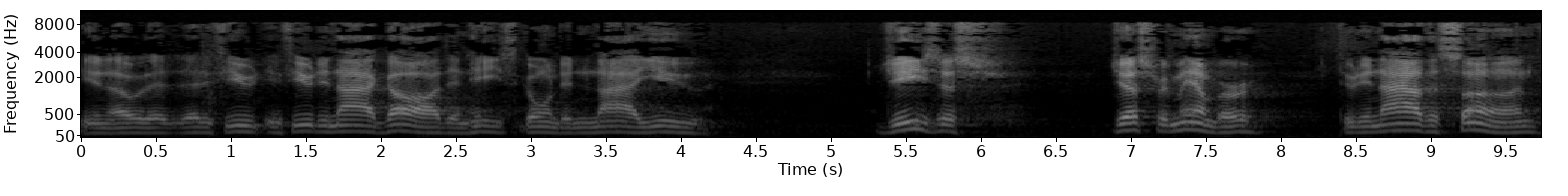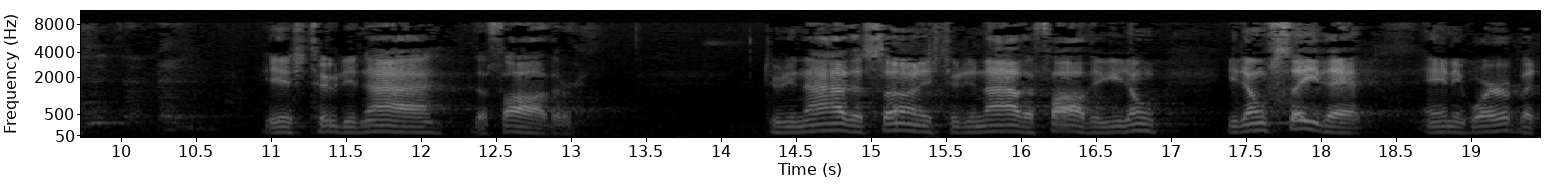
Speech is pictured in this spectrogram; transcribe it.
you know, that, that if you, if you deny God, then He's going to deny you. Jesus, just remember, to deny the Son is to deny the Father. To deny the Son is to deny the Father. You don't, you don't see that anywhere, but,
